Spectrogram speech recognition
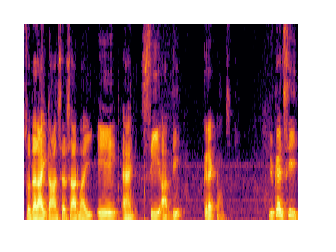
So the right answers are my a and c are the correct answers you can see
